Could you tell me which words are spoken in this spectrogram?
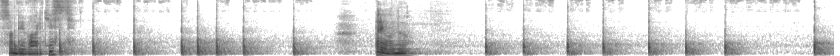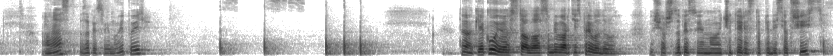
Собівартість приладу. Гаразд, записуємо відповідь. Так, якою стала собівартість приладу? Ну що ж, записуємо 456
